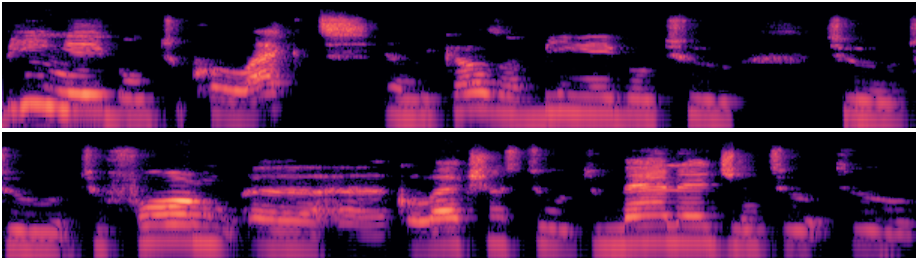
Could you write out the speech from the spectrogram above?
being able to collect and because of being able to to to to form uh, uh, collections, to to manage and to to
